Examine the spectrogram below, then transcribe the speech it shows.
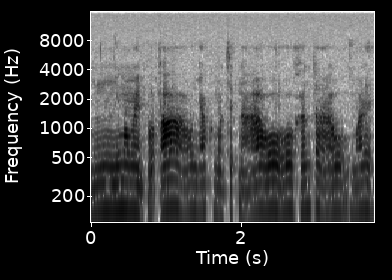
Имаме по... А, о, някой ме цъкна. А, о, о, Хънтъра, о, мале.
